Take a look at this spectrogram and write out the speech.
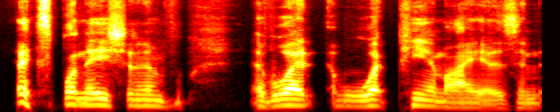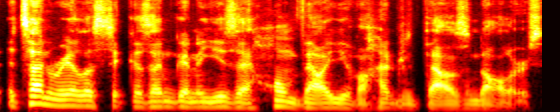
explanation of, of what, what PMI is. And it's unrealistic because I'm going to use a home value of $100,000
